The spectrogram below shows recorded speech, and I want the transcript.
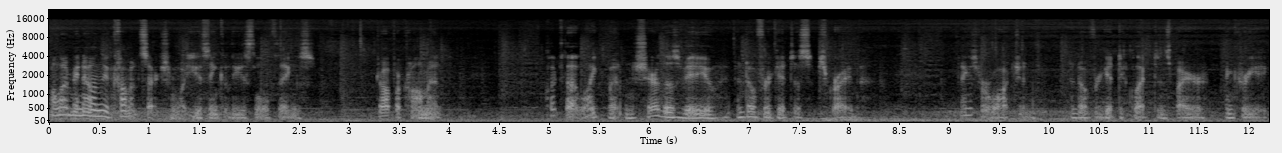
Well, let me know in the comment section what you think of these little things. Drop a comment, click that like button, share this video, and don't forget to subscribe. Thanks for watching, and don't forget to collect, inspire, and create.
